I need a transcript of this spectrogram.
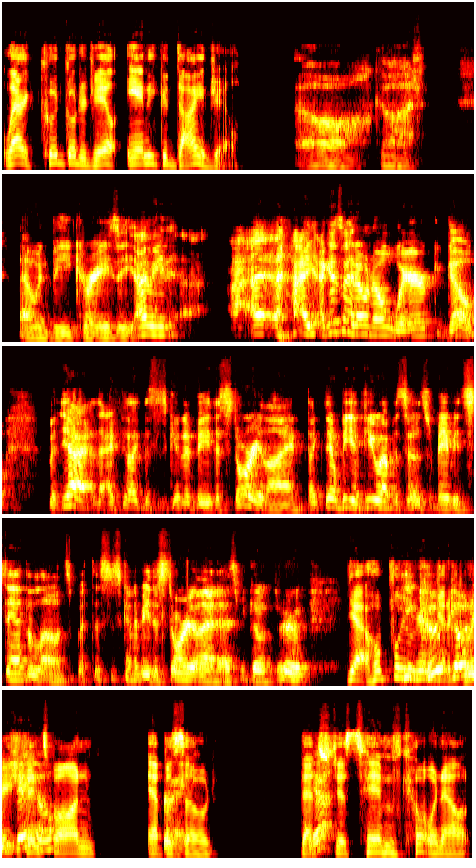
larry could go to jail and he could die in jail Oh God, that would be crazy. I mean, I, I I guess I don't know where it could go, but yeah, I feel like this is going to be the storyline. Like there'll be a few episodes, or maybe it's standalones, but this is going to be the storyline as we go through. yeah hopefully He we're gonna get a go great vince vaughn episode that's Yeah. just him going out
